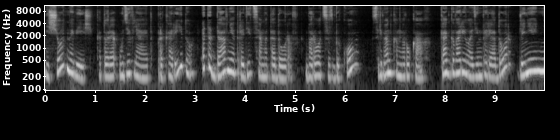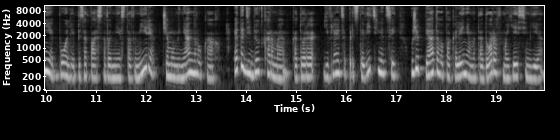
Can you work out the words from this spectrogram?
Еще одна вещь, которая удивляет про кориду, это давняя традиция матадоров – бороться с быком с ребенком на руках. Как говорил один ториадор, для нее нет более безопасного места в мире, чем у меня на руках. Это дебют Кармен, которая является представительницей уже пятого поколения матадоров в моей семье.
